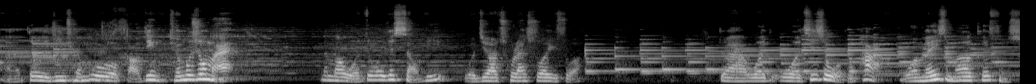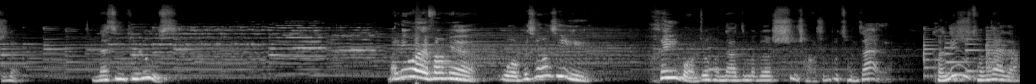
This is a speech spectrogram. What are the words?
啊，都已经全部搞定，全部收买。那么我作为一个小 B，我就要出来说一说，对吧？我我其实我不怕，我没什么可损失的，nothing to lose。那另外一方面，我不相信黑广州恒大这么个市场是不存在的，肯定是存在的，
